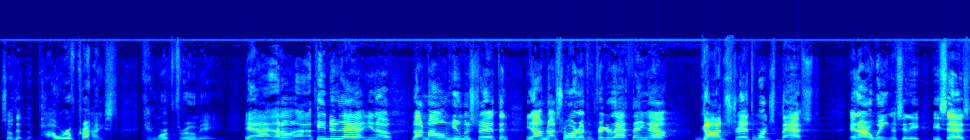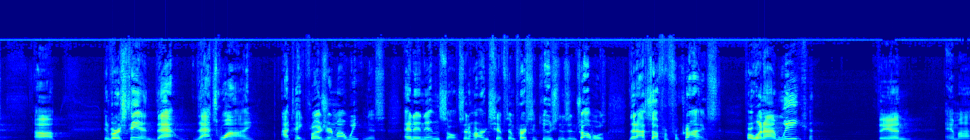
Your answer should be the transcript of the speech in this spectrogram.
so that the power of Christ can work through me. Yeah, I don't I can't do that, you know. Not in my own human strength, and you know, I'm not smart enough to figure that thing out. God's strength works best in our weakness. And he, he says, uh, in verse 10, that, that's why I take pleasure in my weakness and in insults and hardships and persecutions and troubles that I suffer for Christ. For when I'm weak, then am I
